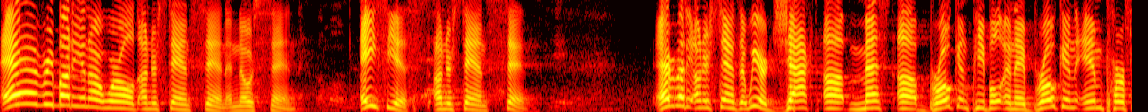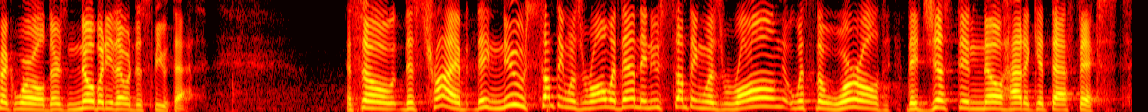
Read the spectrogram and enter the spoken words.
Everybody in our world understands sin and knows sin. Atheists understand sin. Everybody understands that we are jacked up, messed up, broken people in a broken, imperfect world. There's nobody that would dispute that. And so, this tribe, they knew something was wrong with them. They knew something was wrong with the world. They just didn't know how to get that fixed.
